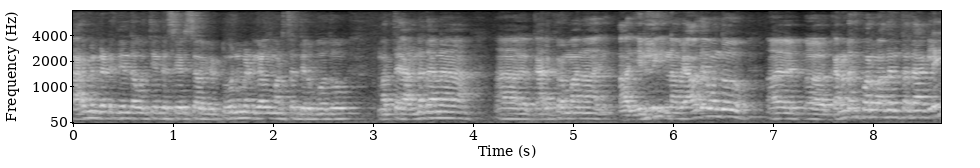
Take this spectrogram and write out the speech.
ಕಾರ್ಮಿಕ ಘಟದಿಂದ ವತಿಯಿಂದ ಸೇರಿಸಿ ಅವರಿಗೆ ಟೂರ್ನಮೆಂಟ್ಗಳು ಮಾಡಿಸೋದಿರ್ಬೋದು. ಮತ್ತೆ ಅನ್ನದಾನ ಕಾರ್ಯಕ್ರಮನ ಎಲ್ಲಿ ನಾವು ಯಾವುದೇ ಒಂದು ಕನ್ನಡದ ಪರವಾದಂತದಾಗ್ಲಿ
